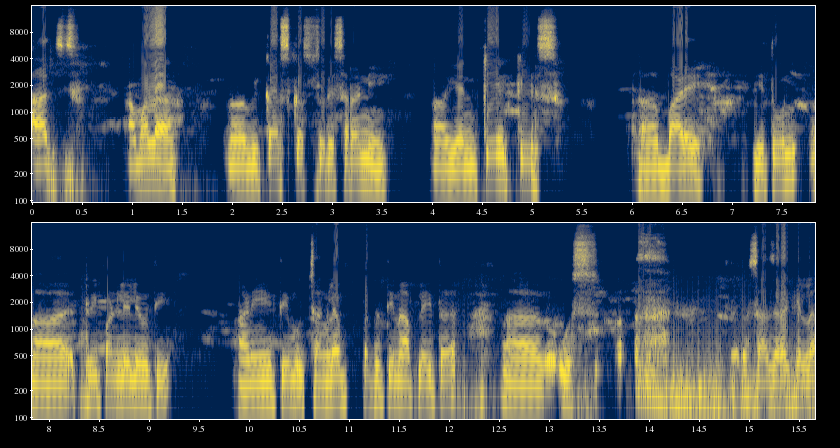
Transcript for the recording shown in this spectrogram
आज आम्हाला विकास कस्तुरे सरांनी एन के किड्स बाळे इथून ट्रीप आणलेली होती. आणि ती चांगल्या पद्धतीनं आपल्या इथं ऊस साजरा केला.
